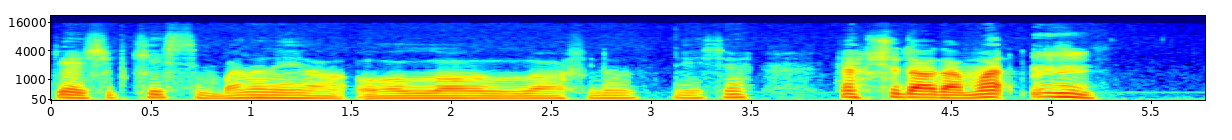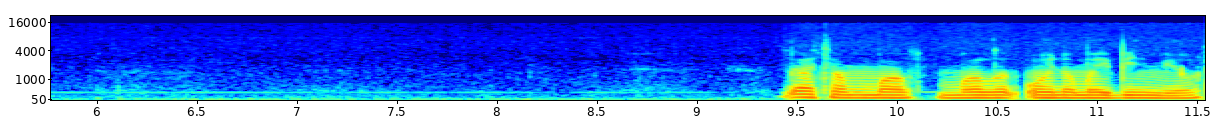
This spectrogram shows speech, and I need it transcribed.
Gelişip kessin. Bana ne ya. Allah Allah filan. Neyse. Heh şurada adam var. Zaten mal malın oynamayı bilmiyor.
